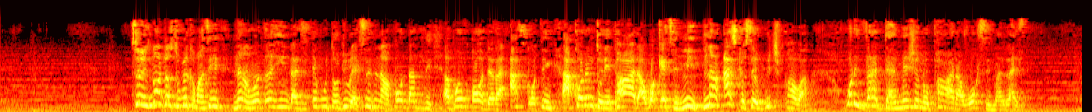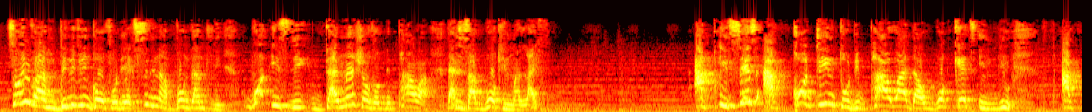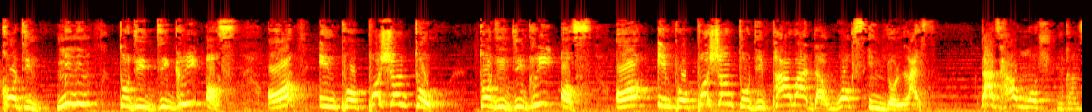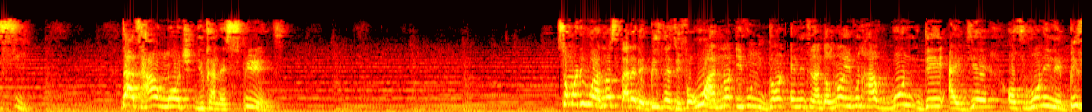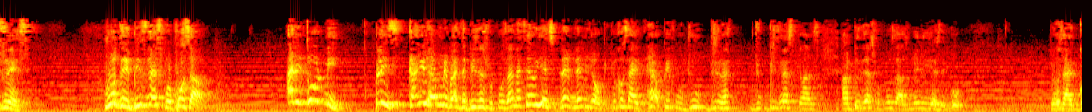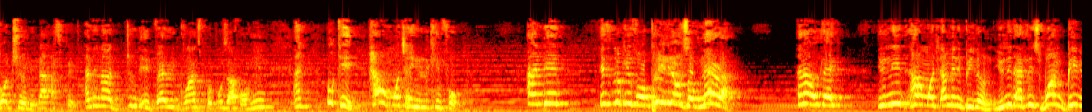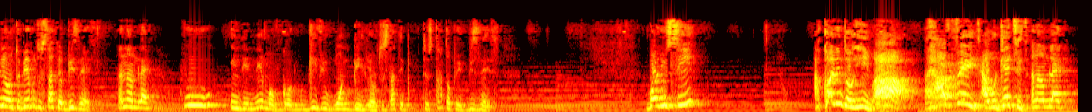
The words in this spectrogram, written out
So it's not just to wake up and say, now I want him that is able to do exceeding abundantly above all that I ask or think, according to the power that worketh in me. Now ask yourself, which power? What is that dimension of power that works in my life? So if I'm believing God for the exceeding abundantly, what is the dimensions of the power that is at work in my life? It says according to the power that worketh in you. According, meaning to the degree of or in proportion to to the degree of or in proportion to the power that works in your life. That's how much you can see. That's how much you can experience. Somebody who had not started a business before who had not even done anything and does not even have one day idea of running a business wrote a business proposal. And he told me please, can you help me write the business proposal? And I said, oh yes, let, let me help you because I help people do business, do business plans and business proposals many years ago. Because I got trained in that aspect. And then I do a very grand proposal for him. And okay, how much are you looking for? And then he's looking for billions of naira. And I was like, you need how much, how many billion? You need at least one billion to be able to start your business. And I'm like, who in the name of God will give you one billion to start a, to start up a business? But you see, according to him, ah, I have faith, I will get it. And I'm like,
